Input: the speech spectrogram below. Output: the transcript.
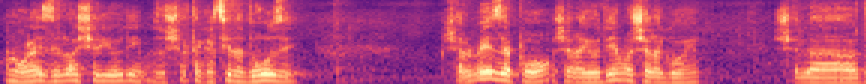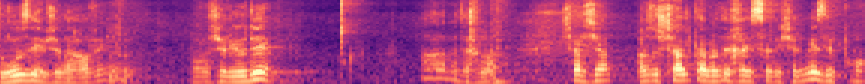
הוא אומר, אולי זה לא של יהודים. אז הוא שואל את הקצין הדרוזי, של מי זה פה? של היהודים או של הגויים? של הדרוזים, של הערבים? אמר של יהודים. אה, בטח לא. שאל שם, אז הוא שאל את המדריך הישראלי, של מי זה פה?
